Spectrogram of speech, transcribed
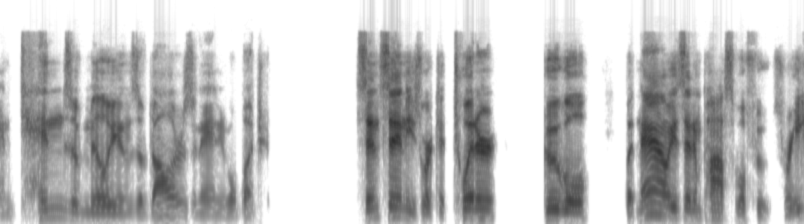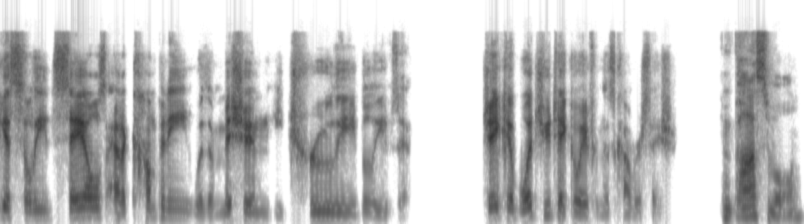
and tens of millions of dollars in annual budget. Since then, he's worked at Twitter, Google, but now he's at Impossible Foods, where he gets to lead sales at a company with a mission he truly believes in. Jacob, what'd you take away from this conversation? Impossible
